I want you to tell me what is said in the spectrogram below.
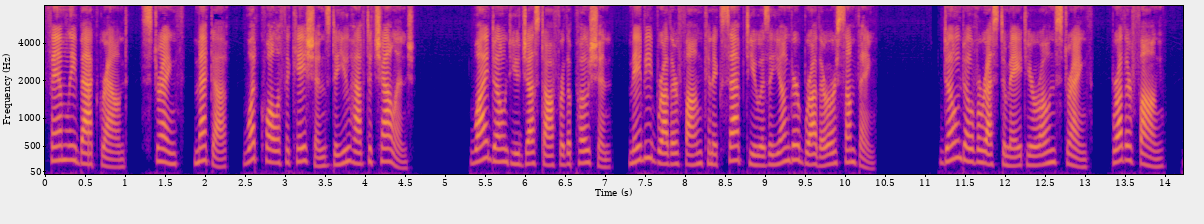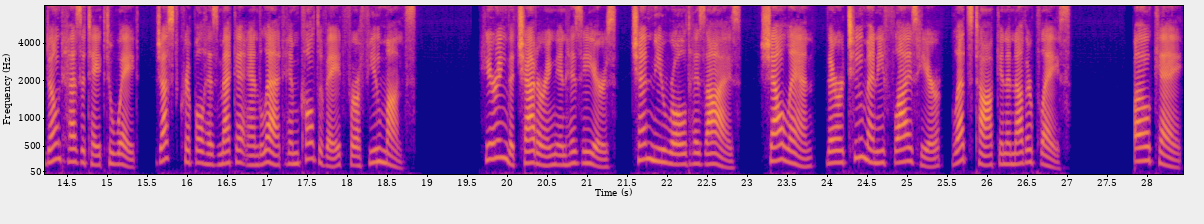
Family background, strength, mecha, what qualifications do you have to challenge? Why don't you just offer the potion, maybe Brother Feng can accept you as a younger brother or something. Don't overestimate your own strength, Brother Feng, don't hesitate to wait, just cripple his mecha and let him cultivate for a few months. Hearing the chattering in his ears, Chen Mu rolled his eyes. Xiao Lan, there are too many flies here, let's talk in another place. Okay,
